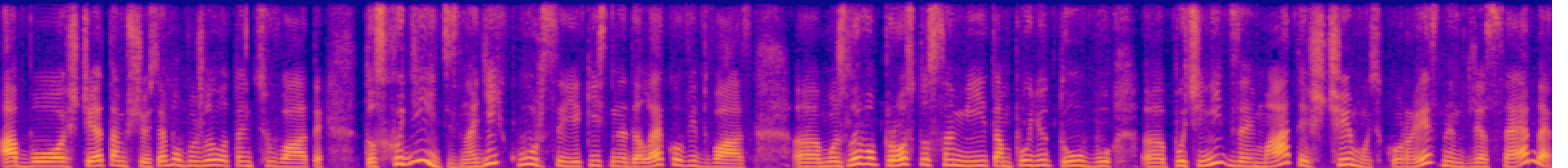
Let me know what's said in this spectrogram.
або ще там щось, або можливо танцювати, то сходіть, знайдіть курси, якісь недалеко від вас. Можливо, просто самі там по Ютубу почніть займатися чимось корисним для себе,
